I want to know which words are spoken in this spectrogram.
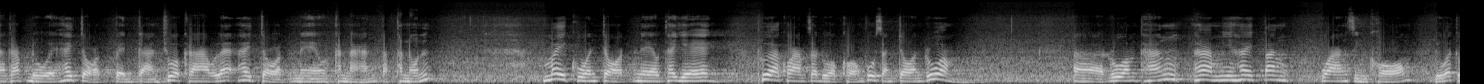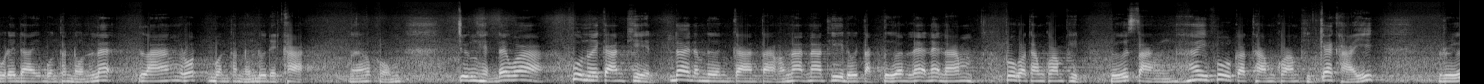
นะครับ โดยให้จอดเป็นการชั่วคราว และให้จอดแนวขนานกับถนน ไม่ควรจอดแนวทะแยง เพื่อความสะดวกของผู้สัญจรร่วมเอ่อรวมทั้งห้ามมิให้ตั้งวางสิ่งของ หรือวัตถุใดๆบนถนนและล้างรถบนถนนโดยเด็ดขาด นะครับผมจึงเห็นได้ว่าผู้อำนวยการเขตได้ดำเนินการตามอำนาจหน้าที่โดยตักเตือนและแนะนำผู้กระทำความผิด หรือสั่งให้ผู้กระทำความผิดแก้ไข หรือ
